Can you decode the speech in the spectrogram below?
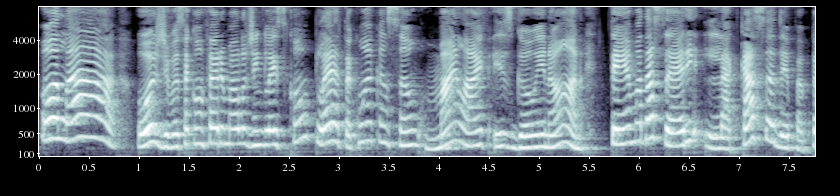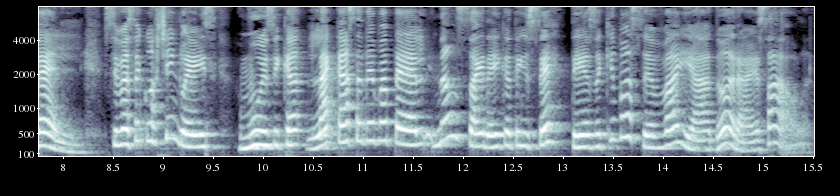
Olá! Hoje você confere uma aula de inglês completa com a canção My Life is Going On, tema da série La Casa de Papel. Se você curte inglês, música, La Casa de Papel, não sai daí que eu tenho certeza que você vai adorar essa aula.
